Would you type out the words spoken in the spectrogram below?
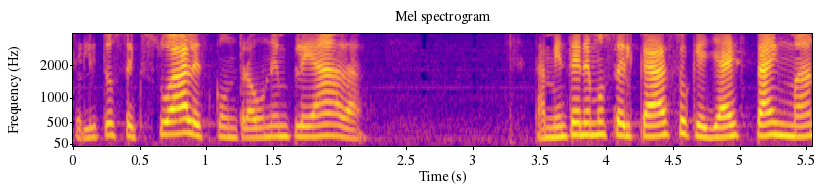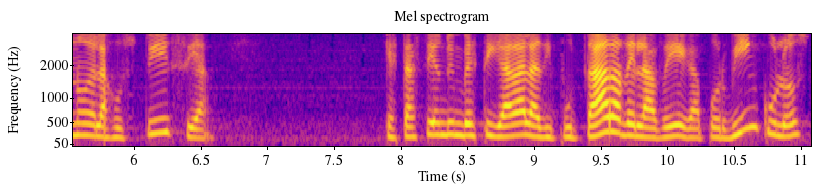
delitos sexuales contra una empleada, también tenemos el caso que ya está en mano de la justicia, que está siendo investigada la diputada de La Vega por vínculos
